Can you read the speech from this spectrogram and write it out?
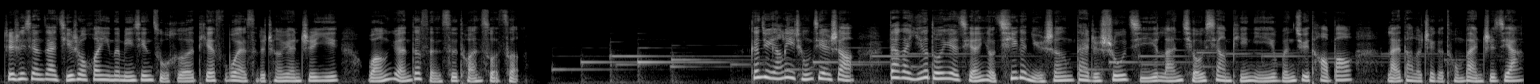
这是现在极受欢迎的明星组合 TFBOYS 的成员之一王源的粉丝团所赠。根据杨丽琼介绍，大概一个多月前，有七个女生带着书籍、篮球、橡皮泥、文具套包来到了这个同伴之家，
